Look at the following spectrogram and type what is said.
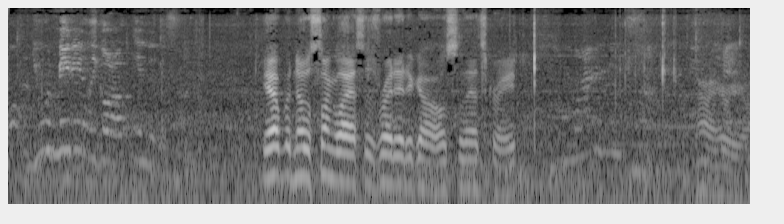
Well, you immediately go out into the sun. Yeah, but no sunglasses ready to go, so that's great. All right, here we go.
